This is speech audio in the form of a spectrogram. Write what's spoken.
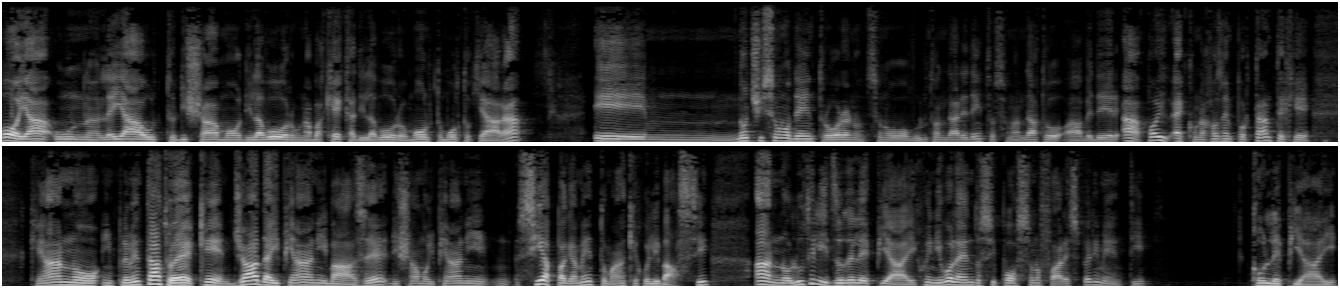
poi ha un layout diciamo di lavoro una bacheca di lavoro molto molto chiara e mm, non ci sono dentro, ora non sono voluto andare dentro, sono andato a vedere. Ah, poi ecco una cosa importante che che hanno implementato è che già dai piani base, diciamo i piani sia a pagamento ma anche quelli bassi, hanno l'utilizzo delle API, quindi volendo si possono fare esperimenti con le API.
